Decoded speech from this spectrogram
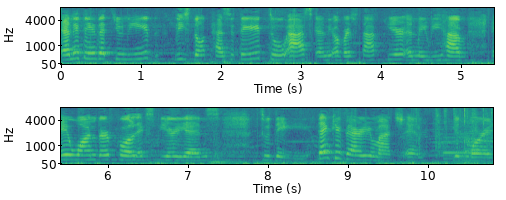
anything that you need, please don't hesitate to ask any of our staff here and may we have a wonderful experience today. Thank you very much and good morning.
